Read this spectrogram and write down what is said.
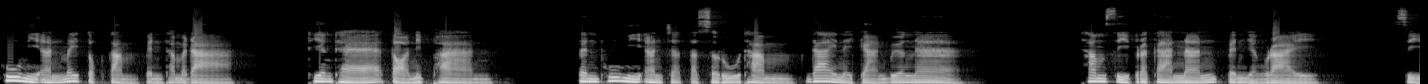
ผู้มีอันไม่ตกต่ำเป็นธรรมดา เที่ยงแท้ต่อนิพพาน เป็นผู้มีอันจะตัดสรู้ธรรมได้ในการเบื้องหน้า ธรรมสี่ประการนั้นเป็นอย่างไรสี่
